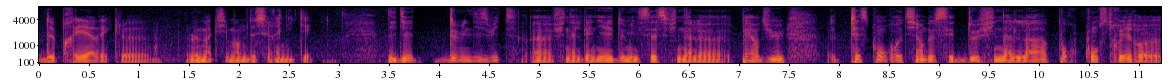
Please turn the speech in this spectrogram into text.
de près avec le maximum de sérénité. Didier, 2018, euh, finale gagnée, 2016, finale euh, perdue. Qu'est-ce qu'on retient de ces deux finales-là pour construire euh,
